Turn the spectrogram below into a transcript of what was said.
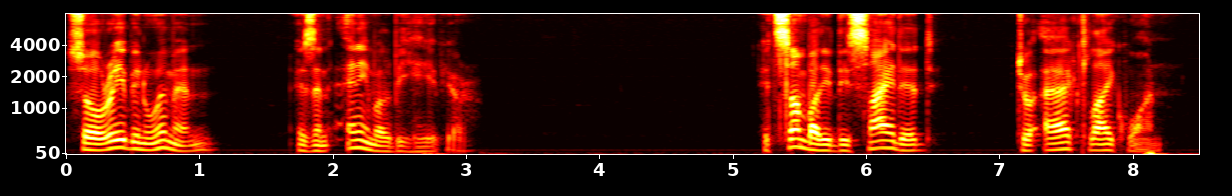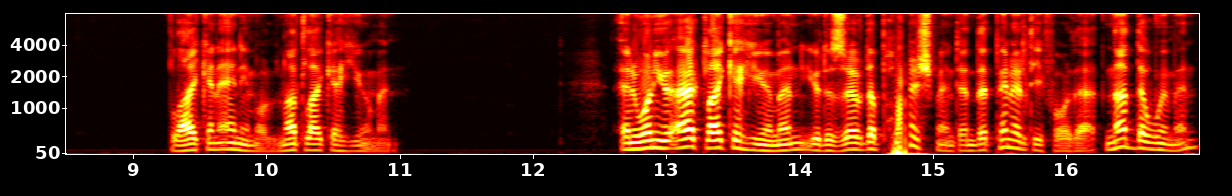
So raping women is an animal behavior. It's somebody decided to act like one, like an animal, not like a human. And when you act like a human, you deserve the punishment and the penalty for that, not the women.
